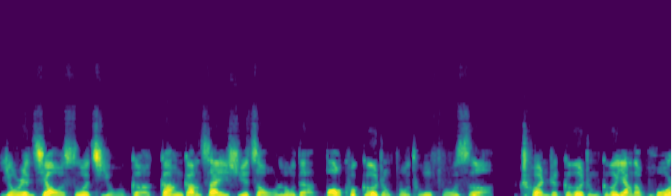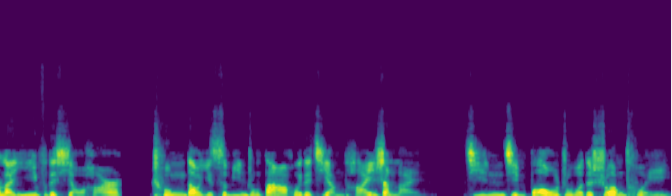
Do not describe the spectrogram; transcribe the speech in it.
有人教唆九个刚刚在学走路的，包括各种不同肤色、穿着各种各样的破烂衣服的小孩，冲到一次民众大会的讲台上来，紧紧抱住我的双腿，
